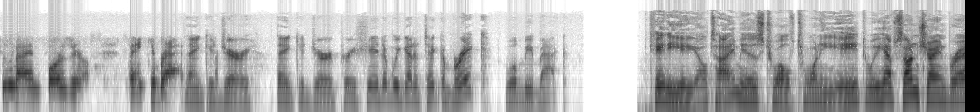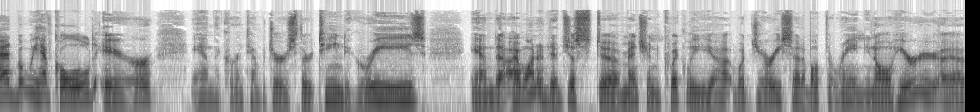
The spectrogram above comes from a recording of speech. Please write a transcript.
2940. Thank you, Brad. Thank you, Jerry. Thank you, Jerry. Appreciate it. We got to take a break. We'll be back. KDAL time is 1228. We have sunshine, Brad, but we have cold air, and the current temperature is 13 degrees. And uh, I wanted to just uh, mention quickly uh, what Jerry said about the rain. You know, here uh,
